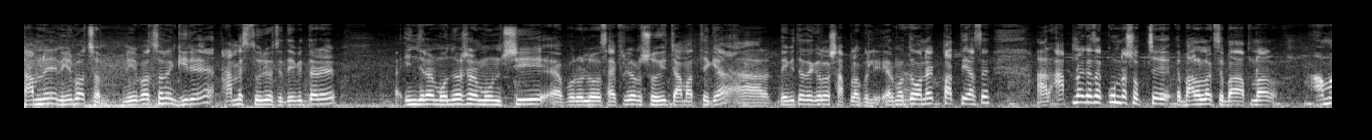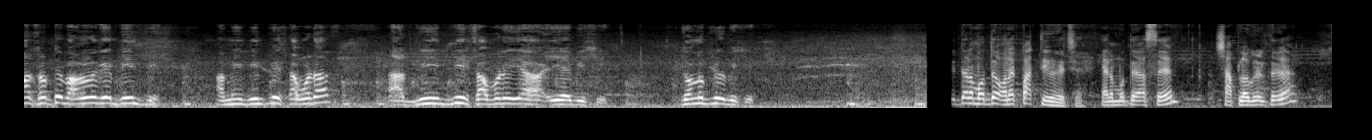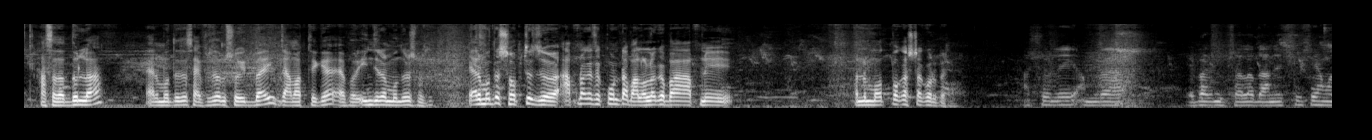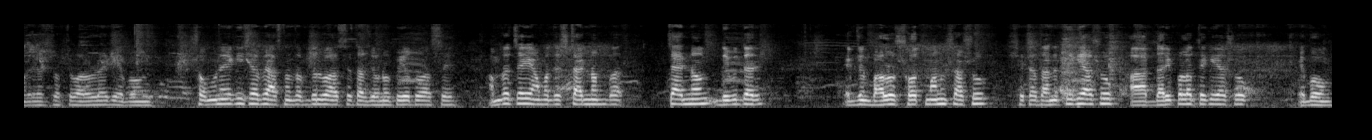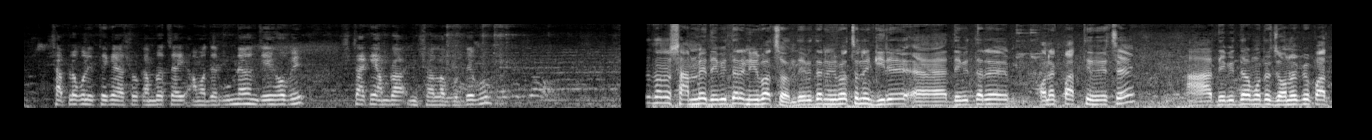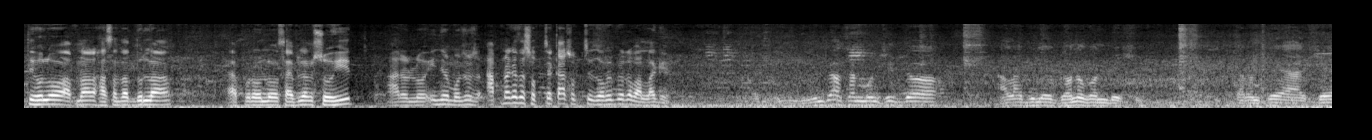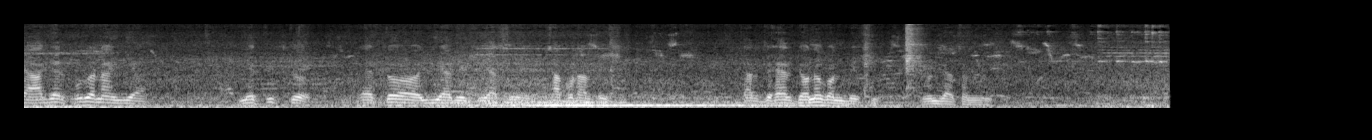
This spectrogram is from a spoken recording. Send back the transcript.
সামনে নির্বাচন। নির্বাচনে ঘিরে আমেজ তৈরি হচ্ছে। দেবিদ্বারে ইঞ্জিনিয়ার মঞ্জুর মুন্সি তারপর হলো সাইফুল ইসলাম শহীদ জামাত থেকে আর দেবিতা থেকে হলো শাপলাখলি এর মধ্যে অনেক প্রার্থী আছে। আর আপনার কাছে কোনটা সবচেয়ে ভালো লাগছে বা আপনার আমার সবচেয়ে ভালো লাগে বিএনপি আমি বিএনপি সাপোর্টার আর বিএনপির সাপোর্টে ইয়া বেশি জনপ্রিয় বেশি দেবিদ্বারের মধ্যে অনেক প্রার্থী হয়েছে। এর মধ্যে আছে শাপলাখলি থেকে হাসাদ আবদুল্লাহ এর মধ্যে যে সাইফুল ইসলাম শহীদ ভাই, জামাত থেকে, এরপর ইঞ্জিনিয়ার মুন্সি। এর মধ্যে সবচেয়ে আপনার কাছে কোনটা ভালো লাগে বা আপনি আপনার মত প্রকাশটা করবেন? আসলে আমরা এবার ইনশাল্লাহ দানের শেষে আমাদের কাছে সবচেয়ে ভালো লাগে এবং সমন্বয়ক হিসাবে আসনাদ আবদুল্লাহ আছে, তার জনপ্রিয়তা আছে। আমরা চাই আমাদের চার নম্বর, চার নং দেবিদার একজন ভালো, সৎ মানুষ আসুক, সেটা দানের থেকে আসুক আর দাড়িপালা থেকে আসুক এবং সাপলাগুলি থেকে আসুক। আমরা চাই আমাদের উন্নয়ন যে হবে সেটাকে আমরা ইনশাল্লাহ ভোট দেবো। সামনে দেবিদ্বারের নির্বাচন। দেবীদ্বার নির্বাচনে ঘিরে দেবীদ্বারে অনেক প্রার্থী হয়েছে। আর দেবিদ্বার মধ্যে জনপ্রিয় প্রার্থী হলো আপনার হাসান আবদুল্লাহ তারপর হলো সাইফুল শহীদ আর হলো ইঞ্জিনিয়ার মজুর আপনার কাছে সবচেয়ে কার সবচেয়ে জনপ্রিয়টা ভালো লাগে? হিন্দু হাসান আল্লাহ দিলে জনগণ বেশি। কারণ সে সে আগের পুরানা ইয়া নেতৃত্ব এত ইয়া বেশি আছে সাপোর্টার বেশি। তার দেহের জনগণ বেশি মঞ্জু হাসান মুন্সি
